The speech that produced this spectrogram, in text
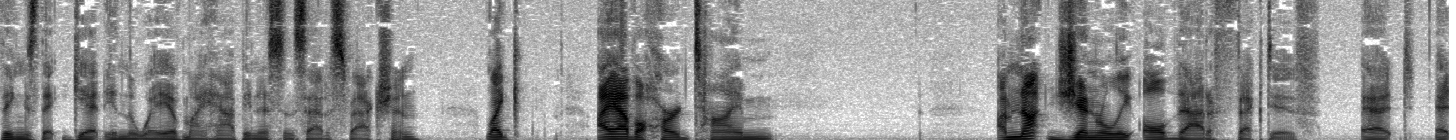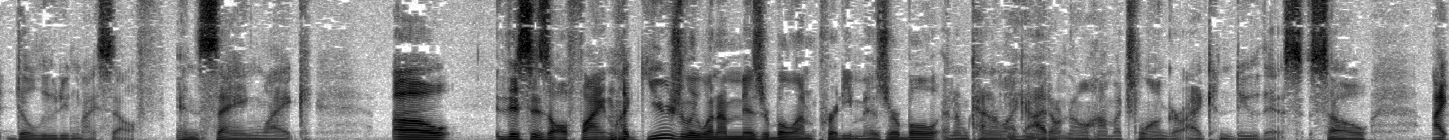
things that get in the way of my happiness and satisfaction. Like, I have a hard time. I'm not generally all that effective at at deluding myself and saying like, "Oh, this is all fine." Like usually when I'm miserable, I'm pretty miserable and I'm kind of like, mm-hmm. "I don't know how much longer I can do this." So, I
